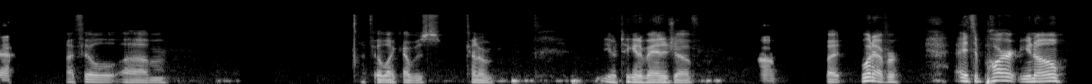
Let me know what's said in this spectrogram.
Yeah. I feel um, I feel like I was kind of you know taken advantage of. But whatever. It's a part, you know.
